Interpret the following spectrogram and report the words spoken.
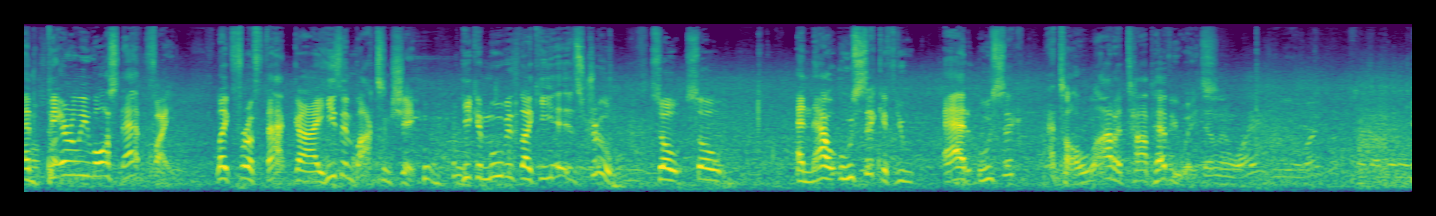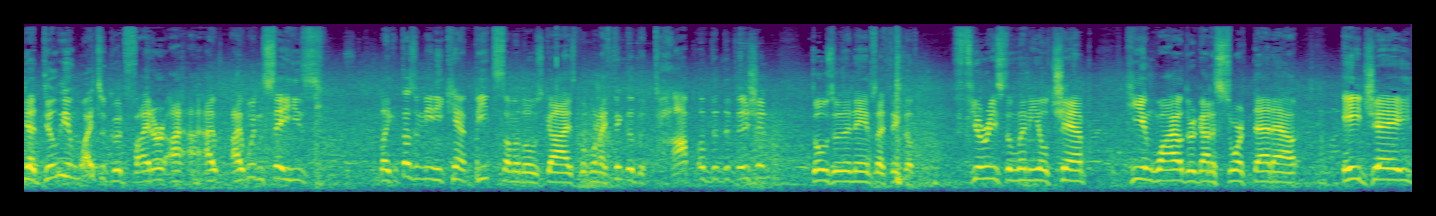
and barely lost that fight. Like for a fat guy, he's in boxing shape. He can move it like he is. It's true. So so, and now Usyk. If you add Usyk, that's a lot of top heavyweights. Dillian Whyte? Yeah, Dillian Whyte's a good fighter. I, I, I wouldn't say he's like it doesn't mean he can't beat some of those guys, but when I think of the top of the division, those are the names I think of. Fury's the lineal champ. He and Wilder got to sort that out. AJ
